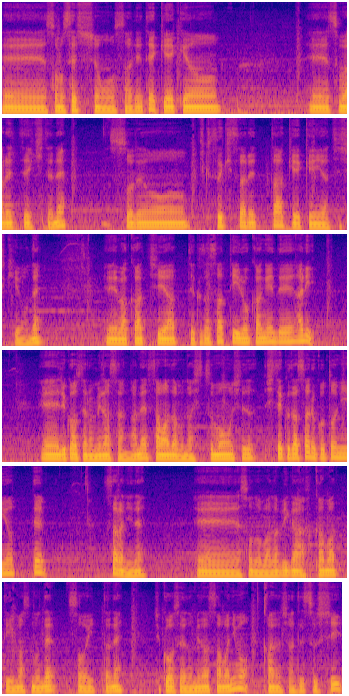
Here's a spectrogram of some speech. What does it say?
えそのセッションをされて経験を、え積まれてきてねそれを蓄積された経験や知識をね、えー、分かち合ってくださっているおかげであり、えー、受講生の皆さんがね、様々な質問をしてくださることによって、さらにね、えー、その学びが深まっていますので、そういったね、受講生の皆様にも感謝ですし、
